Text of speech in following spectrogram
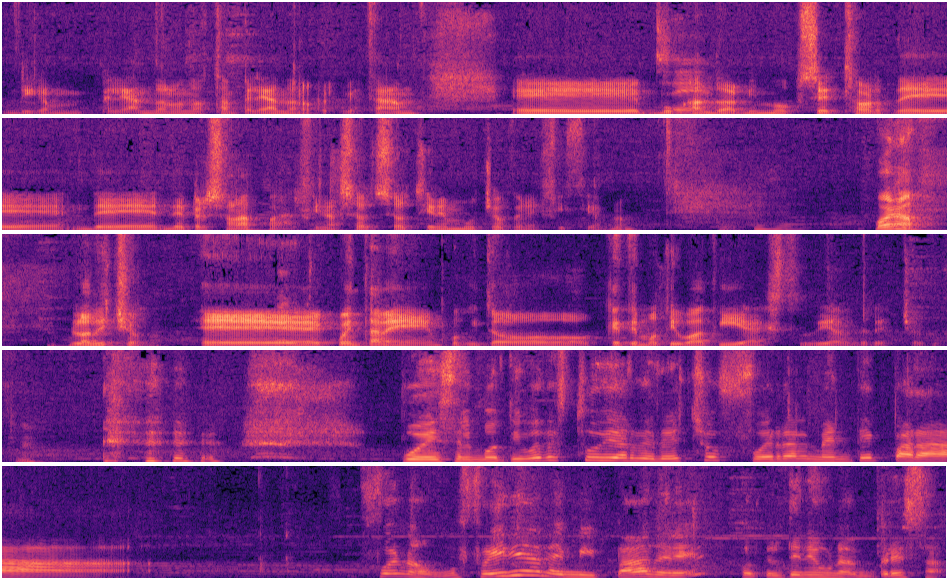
digamos, peleando, no, no están peleando, ¿no? pero que están eh, buscando al mismo sector de, personas, pues al final se, obtienen muchos beneficios. ¿no? Bueno, lo dicho, eh, cuéntame un poquito qué te motivó a ti a estudiar Derecho, Cristina. pues el motivo de estudiar Derecho fue realmente para. Bueno, fue idea de mi padre, porque él tenía una empresa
